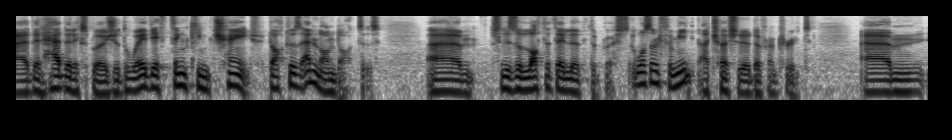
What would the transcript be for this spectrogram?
uh, that had that exposure, the way their thinking changed, doctors and non-doctors. Um, so there's a lot that they learned the process. It wasn't for me. I chose a different route. Um,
